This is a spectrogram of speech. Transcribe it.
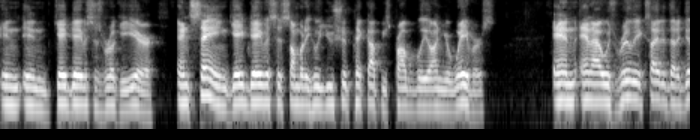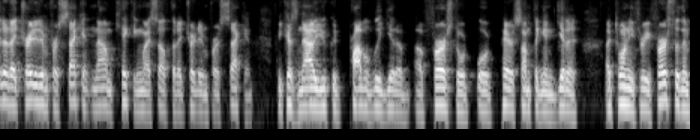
in in Gabe Davis's rookie year and saying Gabe Davis is somebody who you should pick up. He's probably on your waivers and and I was really excited that I did it. I traded him for a second. Now I'm kicking myself that I traded him for a second because now you could probably get a, a first or or pair something and get a a 23 first with him.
